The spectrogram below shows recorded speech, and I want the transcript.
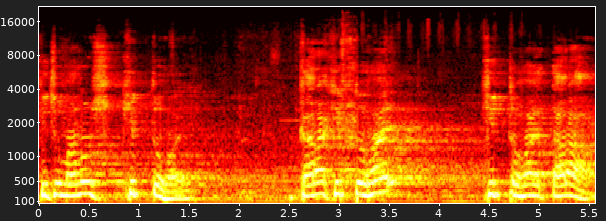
কিছু মানুষ ক্ষিপ্ত হয়। কারা ক্ষিপ্ত হয়? ক্ষিপ্ত হয় তারা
